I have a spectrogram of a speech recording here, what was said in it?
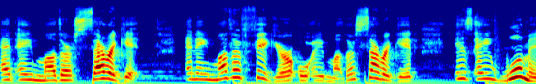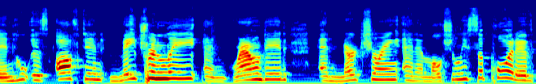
and a mother surrogate. And a mother figure or a mother surrogate is a woman who is often matronly and grounded and nurturing and emotionally supportive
